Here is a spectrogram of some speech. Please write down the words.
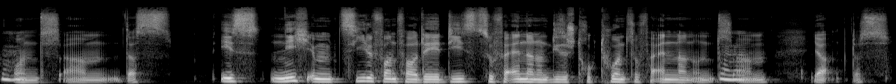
Mhm. Und ähm, das ist nicht im Ziel von VD, dies zu verändern und diese Strukturen zu verändern. Und mhm. ähm, ja, das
